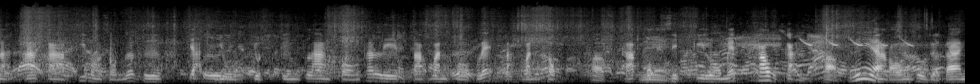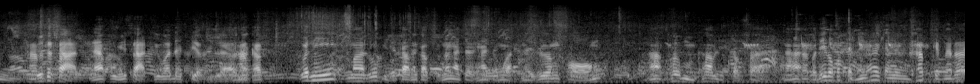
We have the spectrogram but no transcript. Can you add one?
ณะอากาศที่เหมาะสมก็คือ จะอยู่จุดกึ่งกลางของทะเลตะวันออกและตะวันตกครับครับนี่ 60กิโลเมตรเท่ากัน ครับนี่นะของภูเสือต้านครับยุทธศาสตร์นะภูมิศาสตร์ที่ว่าได้เปรียบอยู่แล้วนะครับ วันนี้มาร่วมกิจกรรมกับสำนักงานจัดงานจังหวัดในเรื่องของ นะเพิ่มมูลค่าผลิตกาแฟนะฮะวันนี้เราก็เก็บนี้ให้กันเลยครับเก็บมาได้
